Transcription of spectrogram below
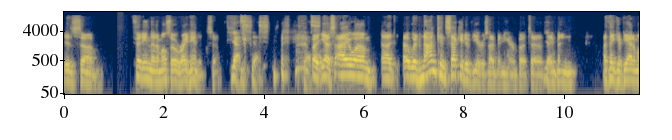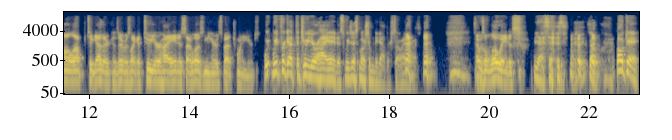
is um, fitting that I'm also right-handed. So, Yes, yes. yes. but yes, I um uh, uh, with non-consecutive years I've been here, but uh, Yeah. they've been. I think if you add them all up together, because there was like a two-year hiatus, I wasn't here. It's about twenty years. we, we forget the two year hiatus. We just mush them together. So anyway, that was a low atus. yes. yes. So okay,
